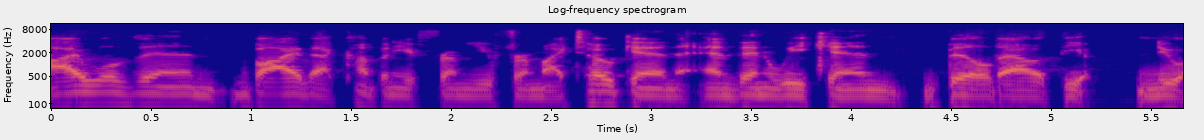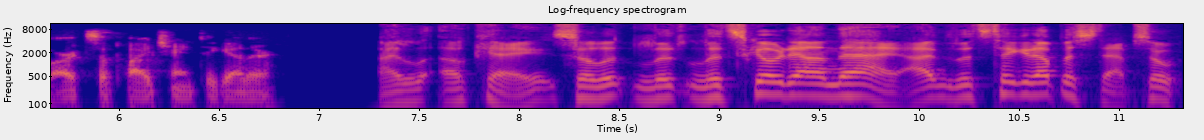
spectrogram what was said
I will then buy that company from you for my token, and then we can build out the new art supply chain together. I, okay, so let, let, us go down that. I, let's take it up a step. So,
